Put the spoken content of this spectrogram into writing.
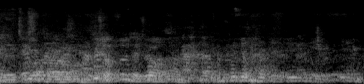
있네요. 필요 없어도 되죠. 표지 없어도 돼. 이름, 이름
